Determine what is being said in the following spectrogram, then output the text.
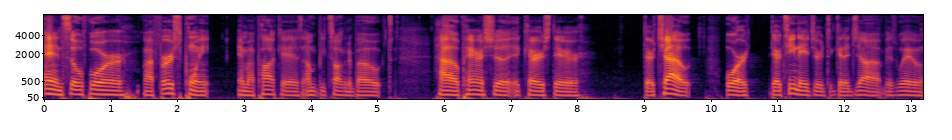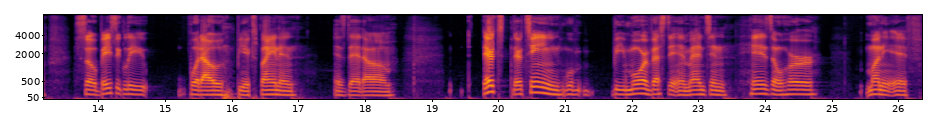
And so, for my first point in my podcast, I'm gonna be talking about how parents should encourage their their child or their teenager to get a job as well. So basically, what I'll be explaining is that um, their their teen will be more invested in managing his or her money if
